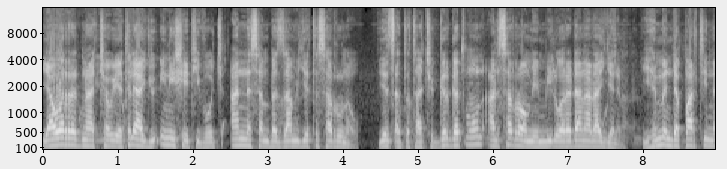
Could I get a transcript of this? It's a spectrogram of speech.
ያወረድናቸው የተለያዩ ኢኒሼቲቮች አነሰም በዛም እየተሰሩ ነው። የጸጥታ ችግር ገጥሞን አልሰራውም የሚል ወረዳን አላየንም። ይህም እንደ ፓርቲና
